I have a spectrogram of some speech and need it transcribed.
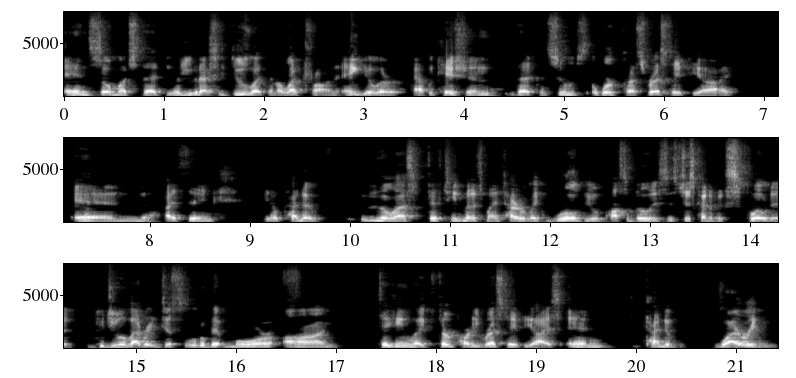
and so much that you know you could actually do like an Electron Angular application that consumes a WordPress REST API. And I think you know, kind of in the last 15 minutes, my entire like worldview of possibilities has just kind of exploded. Could you elaborate just a little bit more on taking like third party REST APIs and kind of wiring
